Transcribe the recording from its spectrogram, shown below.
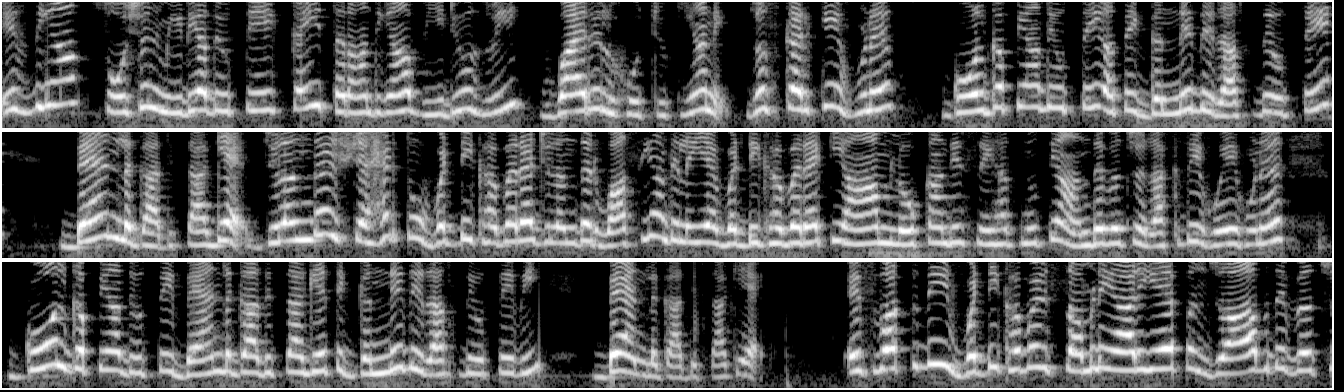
ਇਸ ਦੀਆਂ ਸੋਸ਼ਲ ਮੀਡੀਆ ਦੇ ਉੱਤੇ ਕਈ ਤਰ੍ਹਾਂ ਦੀਆਂ ਵੀਡੀਓਜ਼ ਵੀ ਵਾਇਰਲ ਹੋ ਚੁੱਕੀਆਂ ਨੇ। ਜਿਸ ਕਰਕੇ ਹੁਣ ਗੋਲ ਗੱਪਿਆਂ ਦੇ ਉੱਤੇ ਅਤੇ ਗੰਨੇ ਦੇ ਰਸ ਦੇ ਉੱਤੇ ਬੈਨ ਲਗਾ ਦਿੱਤਾ ਗਿਆ ਜਲੰਧਰ ਸ਼ਹਿਰ ਤੋਂ ਵੱਡੀ ਖਬਰ ਹੈ। ਜਲੰਧਰ ਵਾਸੀਆਂ ਦੇ ਲਈ ਇਹ ਵੱਡੀ ਖਬਰ ਹੈ ਕਿ ਆਮ ਲੋਕਾਂ ਦੀ ਸਿਹਤ ਨੂੰ ਧਿਆਨ ਦੇ ਵਿੱਚ ਰੱਖਦੇ ਹੋਏ ਹੁਣ ਗੋਲ ਗੱਪਿਆਂ ਦੇ ਉੱਤੇ ਬੈਨ ਲਗਾ ਦਿੱਤਾ ਗਿਆ ਤੇ ਗੰਨੇ ਦੇ ਰਸ ਦੇ ਉੱਤੇ ਵੀ ਬੈਨ ਲਗਾ ਦਿੱਤਾ ਗਿਆ ਹੈ। ਇਸ ਵਕਤ ਦੀ ਵੱਡੀ ਖਬਰ ਸਾਹਮਣੇ ਆ ਰਹੀ ਹੈ ਪੰਜਾਬ ਦੇ ਵਿੱਚ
